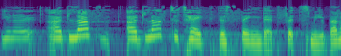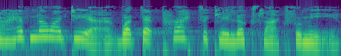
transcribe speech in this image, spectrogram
you know, I'd love, I'd love to take this thing that fits me, but I have no idea what that practically looks like for me.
